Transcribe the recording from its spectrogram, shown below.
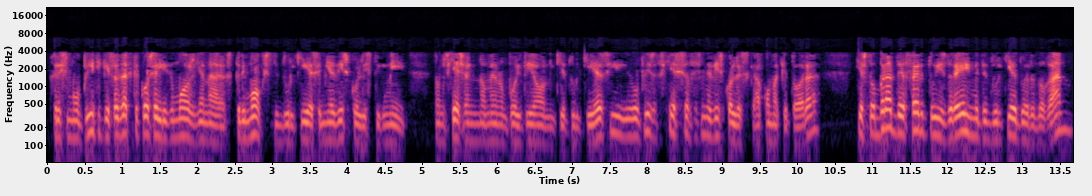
χρησιμοποιήθηκε σαν τακτικός ελιγμός για να στριμώξει την Τουρκία σε μια δύσκολη στιγμή των σχέσεων Ηνωμένων Πολιτειών και Τουρκίας, οι οποίες σχέσεις αυτές είναι δύσκολες ακόμα και τώρα, και στον Μπραντεφέρ του Ισραήλ με την Τουρκία του Ερντογάν,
